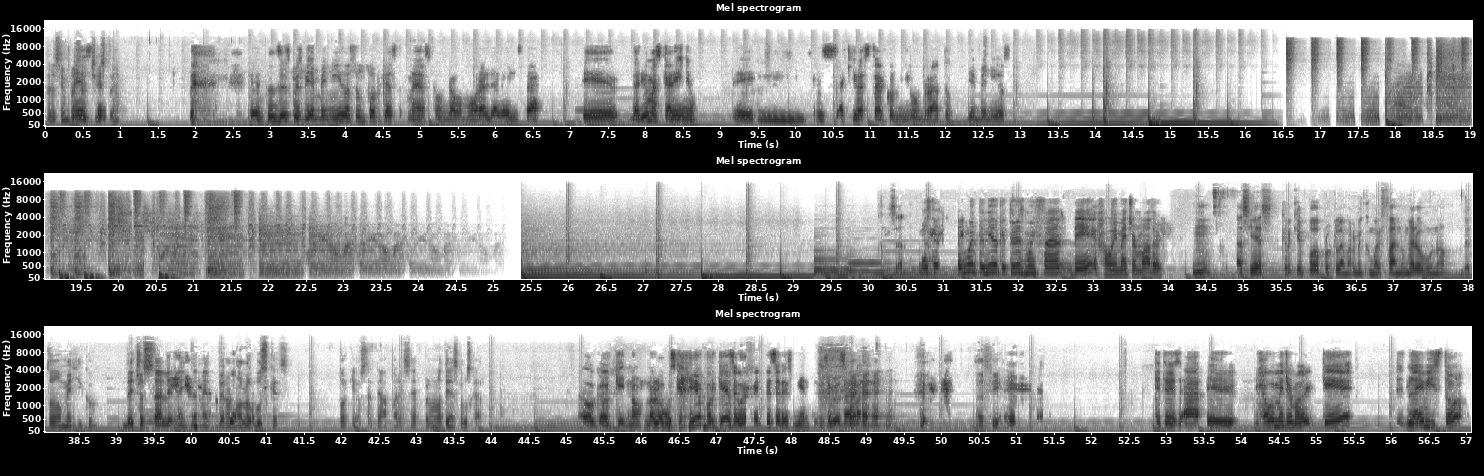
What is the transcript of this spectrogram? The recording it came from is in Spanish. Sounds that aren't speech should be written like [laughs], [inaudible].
Pero siempre es el Este- chiste. [laughs] Entonces, pues bienvenidos a un podcast más con Gabo Mora. El día de hoy está eh, Darío Mascareño. eh, y pues aquí va a estar conmigo un rato. Bienvenidos. Tengo entendido que tú eres muy fan de How I Met Your Mother. Mm, así es, creo que puedo proclamarme como el fan número uno de todo México. De hecho, sale en la internet, pero no lo busques. Porque, o sea, te va a aparecer, pero no lo tienes que buscar. Ok, no, no lo buscaré porque seguramente se desmiente. O sea, [laughs] Así es. Eh, ¿Qué te decía? Ah, eh, How I Met Your Mother, que la he visto,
